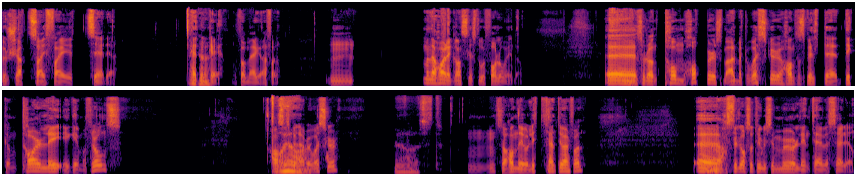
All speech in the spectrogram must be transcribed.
lavbudsjett sci-fi-serie. Helt OK, for meg i hvert fall. Mm. Men det har en ganske stor following, da. Uh, så det er Tom Hopper, som er Albert Wesker, han som spilte Dickon Tarley i Game of Thrones. Han som oh, ja. spiller Albert Wesker. Just. Mm -hmm. Så han er jo litt kjent, i hvert fall. Eh. Han spiller også tydeligvis i Merlin-TV-serien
